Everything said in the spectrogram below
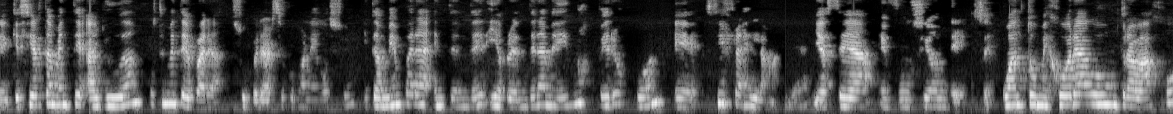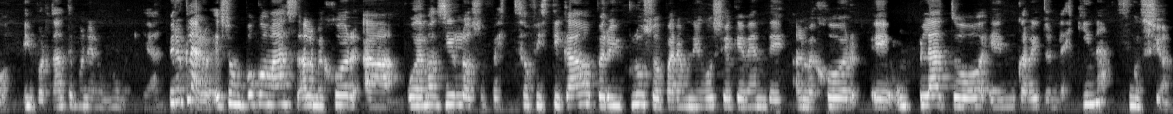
eh, que ciertamente ayuda justamente para superarse como negocio y también para entender y aprender a medirnos, pero con eh, cifras en la mano, ¿ya? sea en función de, no sé, cuánto mejor hago un trabajo, importante poner un número, ¿ya? Pero claro, eso es un poco más, a lo mejor, uh, podemos decirlo sofisticado, pero incluso para un negocio que vende a lo mejor eh, un plato en un carrito en la esquina, funciona,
